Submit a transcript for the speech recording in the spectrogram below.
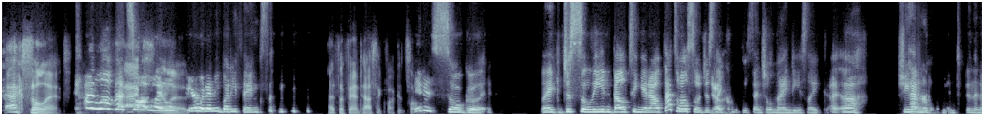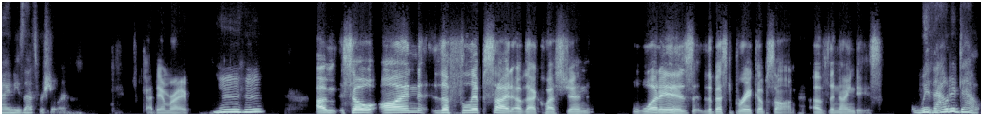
Excellent. I love that song. I don't care what anybody thinks. That's a fantastic fucking song. It is so good. Like just Celine belting it out. That's also just Yeah. like quintessential 90s. Like, uh, she had Yeah. her moment in the 90s, that's for sure. Goddamn right. hmm Um, so on the flip side of that question, what is the best breakup song of the 90s? Without a doubt,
